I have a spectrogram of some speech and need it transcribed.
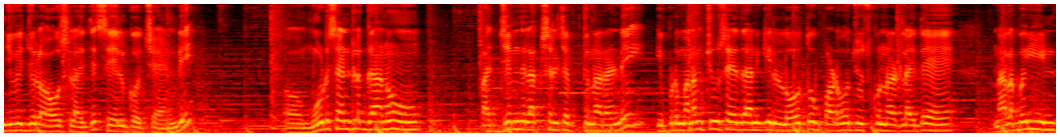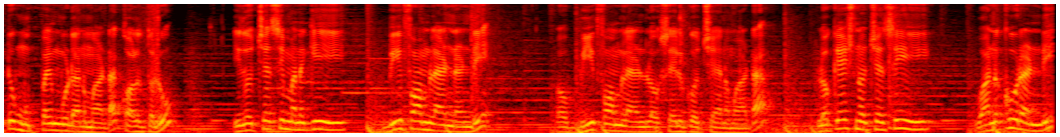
ఇండివిజువల్ హౌస్లు అయితే సేల్కి వచ్చాయండి. మూడు సెంట్లకు గాను పద్దెనిమిది లక్షలు చెప్తున్నారండి. ఇప్పుడు మనం చూసేదానికి లోతు పొడవు చూసుకున్నట్లయితే నలభై ఇంటూ ముప్పై మూడు అనమాట కొలతలు. ఇది వచ్చేసి మనకి బీ ఫామ్ ల్యాండ్ అండి. బీ ఫామ్ ల్యాండ్లో సేల్కి వచ్చాయన్నమాట. లొకేషన్ వచ్చేసి వనకూర్ అండి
